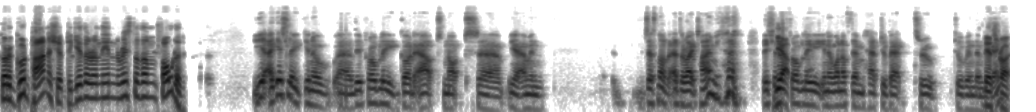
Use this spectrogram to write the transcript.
got a good partnership together, and then the rest of them folded. Yeah, I guess like you know uh, they probably got out not. Uh, yeah, I mean, just not at the right time. They should Yeah. have probably you know one of them had to bat through to win them. The That's right.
